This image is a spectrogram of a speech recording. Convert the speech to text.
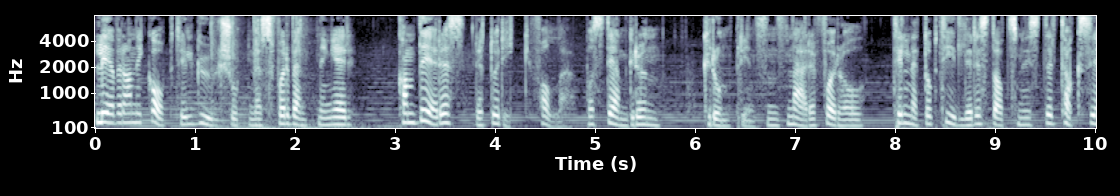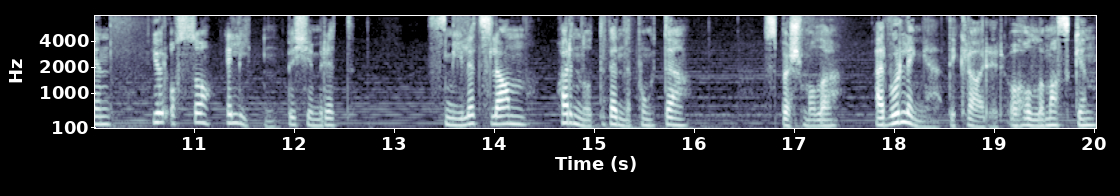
Lever han ikke opp til gulskjortenes forventninger, kan deres retorikk falle på stengrunn. Kronprinsens nære forhold til nettopp tidligere statsminister Taksin gjør også eliten bekymret. Smilets land har nådd vendepunktet. Spørsmålet er hvor lenge de klarer å holde masken.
